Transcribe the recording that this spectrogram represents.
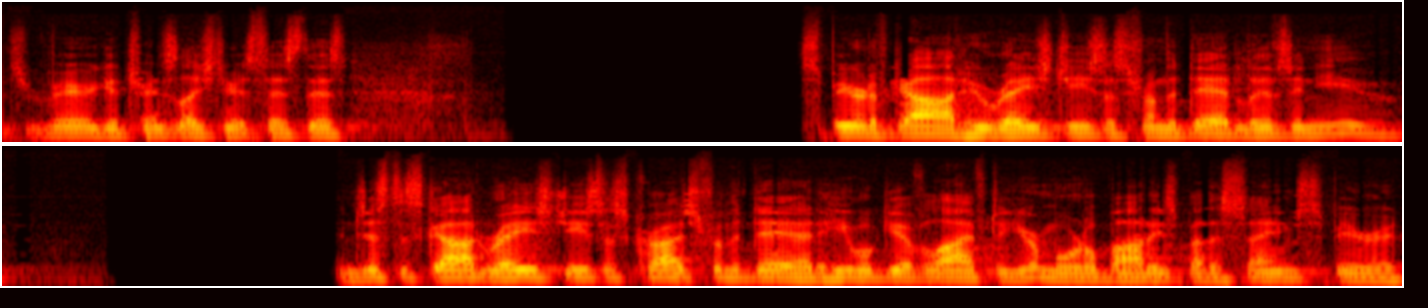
It's a very good translation here. It says this Spirit of God who raised Jesus from the dead lives in you. And just as God raised Jesus Christ from the dead, he will give life to your mortal bodies by the same Spirit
